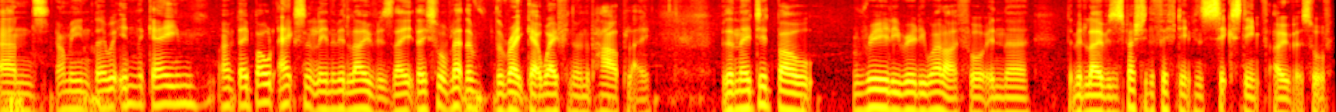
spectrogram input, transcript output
and I mean they were in the game. Uh, they bowled excellently in the middle overs. They they sort of let the the rate get away from them in the power play, but then they did bowl really really well. I thought in the the middle overs, especially the fifteenth and sixteenth over. Sort of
